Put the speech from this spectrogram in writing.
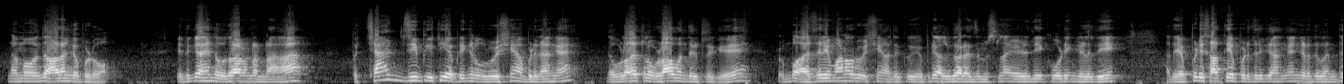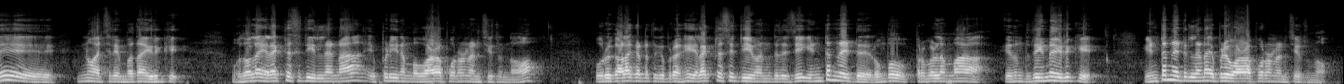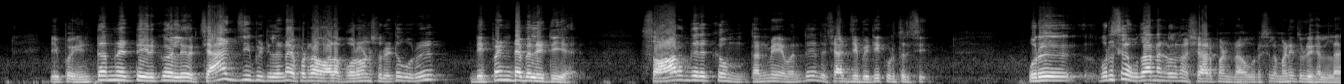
நம்ம வந்து ஆதங்கப்படுவோம். எதுக்காக இந்த உதாரணம்னா இப்போ சாட் ஜிபிடி அப்படிங்கிற ஒரு விஷயம் அப்படி தாங்க இந்த உலகத்தில் உலா வந்துகிட்டு இருக்கு ரொம்ப ஆச்சரியமான ஒரு விஷயம். அதுக்கு எப்படி அல்காரிதம்ஸ்லாம் எழுதி கோடிங் எழுதி அதை எப்படி சாத்தியப்படுத்திருக்காங்கங்கிறது வந்து இன்னும் ஆச்சரியமாக தான் இருக்குது முதல்ல எலக்ட்ரிசிட்டி இல்லைன்னா எப்படி நம்ம வாழ போகிறோம்னு நினச்சிட்டு இருந்தோம். ஒரு காலகட்டத்துக்கு பிறகு எலக்ட்ரிசிட்டி வந்துருச்சு. இன்டர்நெட்டு ரொம்ப பிரபலமாக இருந்தது இன்னும் இருக்குது இன்டர்நெட் இல்லைன்னா எப்படி வாழ போகிறோம்னு நினச்சிட்டு இருந்தோம். இப்போ இன்டர்நெட் இருக்கோ இல்லையோ சேட் ஜிபிடி இல்லைன்னா எப்படிடா வாழ போகிறோம்னு சொல்லிட்டு ஒரு டிபெண்டபிலிட்டியை சார்ந்திருக்கும் தன்மையை வந்து இந்த சேட் ஜிபிடி கொடுத்துருச்சு. ஒரு ஒரு சில உதாரணங்களை நான் ஷேர் பண்ணுறேன் ஒரு சில மணித்துளிகளில்.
